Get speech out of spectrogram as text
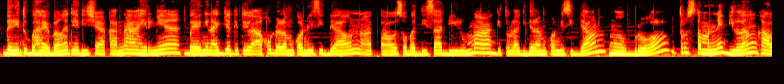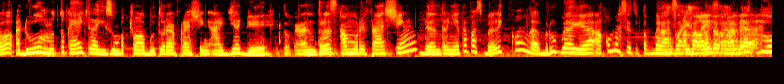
Dan itu bahaya banget ya Disha karena akhirnya bayangin aja gitu ya aku dalam kondisi down atau sobat Disa di rumah gitu lagi dalam kondisi down ngobrol terus temennya bilang kalau aduh lu tuh kayak lagi sumpah cuma butuh refreshing aja deh gitu kan. Terus kamu refreshing dan ternyata pas balik kok nggak berubah ya. Aku masih tetap ngerasain masalahnya tetap ada. itu.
